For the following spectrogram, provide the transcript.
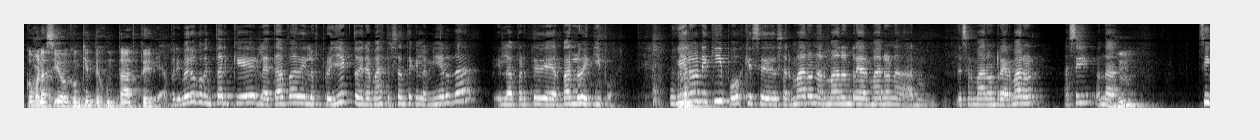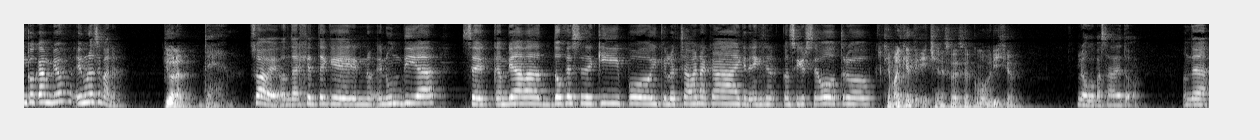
¿Cómo nació? ¿Con quién te juntaste? Ya, primero comentar que la etapa de los proyectos era más estresante que la mierda en la parte de armar los equipos. Hubieron equipos que se desarmaron, armaron, rearmaron, arm- desarmaron, rearmaron, así, onda, Ujú. cinco cambios en una semana. Piola. Damn. Suave, onda, gente que en, en un día se cambiaba dos veces de equipo y que lo echaban acá y que tenía que conseguirse otro. Qué mal que te echen, eso debe ser como brigio. Luego pasaba de todo. Onda,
